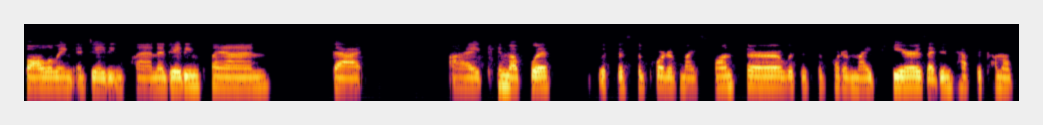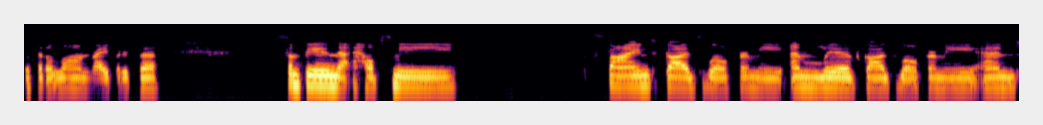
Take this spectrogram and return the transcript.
following a dating plan, a dating plan that I came up with with the support of my sponsor, with the support of my peers. I didn't have to come up with it alone, right? But it's a something that helps me find God's will for me and live God's will for me. And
